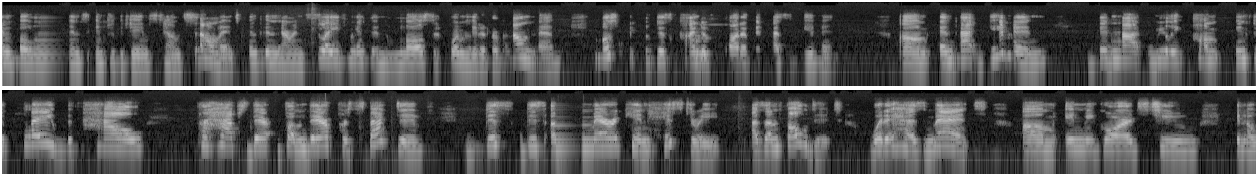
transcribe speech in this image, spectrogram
Angolans into the Jamestown settlement and then their enslavement and the laws that formulated around them, most people just kind of thought of it as a given. Um, and that given did not really come into play with how perhaps their from their perspective this this American history has unfolded, what it has meant um, in regards to you know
